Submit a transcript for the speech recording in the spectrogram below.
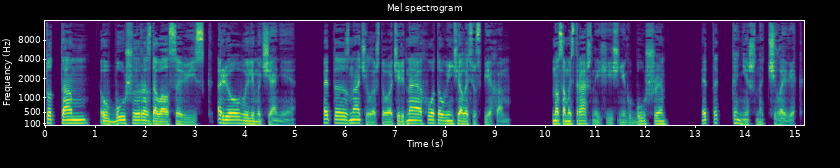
то там в буше раздавался виск, рев или мычание. Это значило, что очередная охота увенчалась успехом. Но самый страшный хищник в буше — это, конечно, человек.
